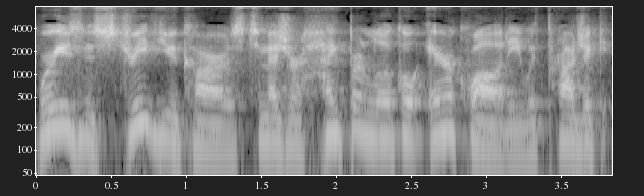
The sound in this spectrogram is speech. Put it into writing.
we're using Street View cars to measure hyperlocal air quality with Project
